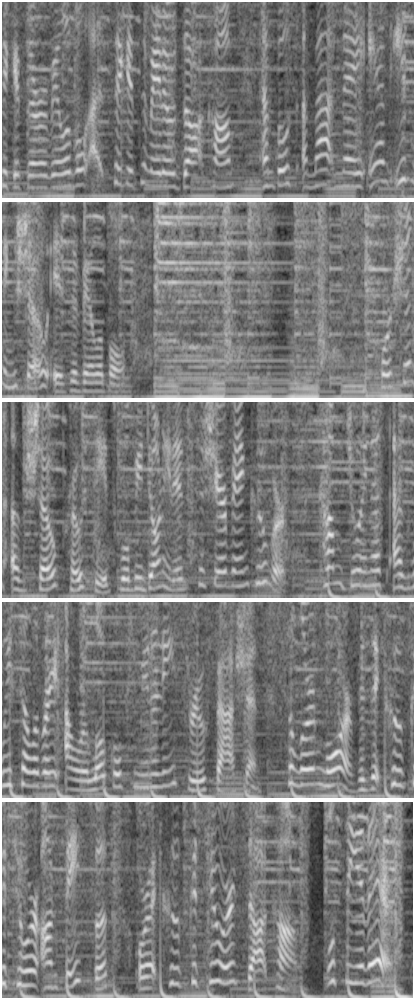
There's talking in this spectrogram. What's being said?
Tickets are available at tickettomato.com and both a matinee and evening show is available. Portion of show proceeds will be donated to Share Vancouver. Come join us as we celebrate our local community through fashion. To learn more, visit Couve Couture on Facebook or at couvecouture.com. We'll see you there.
